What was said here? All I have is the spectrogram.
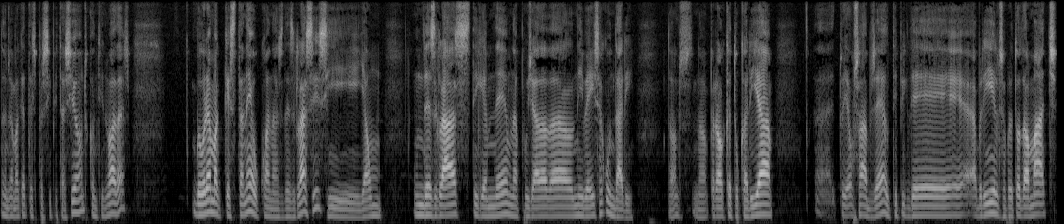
doncs amb aquestes precipitacions continuades, veurem aquesta neu quan es desglaci, si hi ha un, un desglàs, diguem-ne, una pujada del nivell secundari. Doncs, no, però el que tocaria, eh, tu ja ho saps, eh, el típic d'abril, sobretot del maig,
